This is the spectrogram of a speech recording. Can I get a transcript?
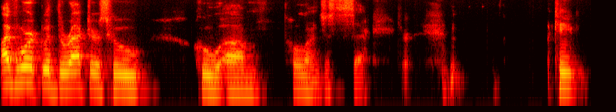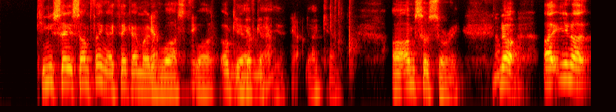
I've worked with directors who who um, hold on just a sec. Sure. Can you can you say something? I think I might have lost. Well, okay, I've got you. Yeah. I can. Uh, I'm so sorry. No. No, uh, you know,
